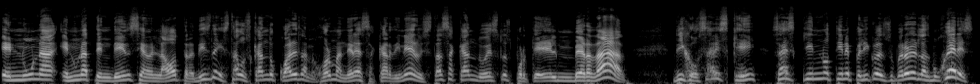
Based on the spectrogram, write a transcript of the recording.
en una, en una tendencia o en la otra. Disney está buscando cuál es la mejor manera de sacar dinero. Y está sacando esto es porque en verdad dijo, ¿sabes qué? ¿Sabes quién no tiene películas de superhéroes? Las mujeres.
